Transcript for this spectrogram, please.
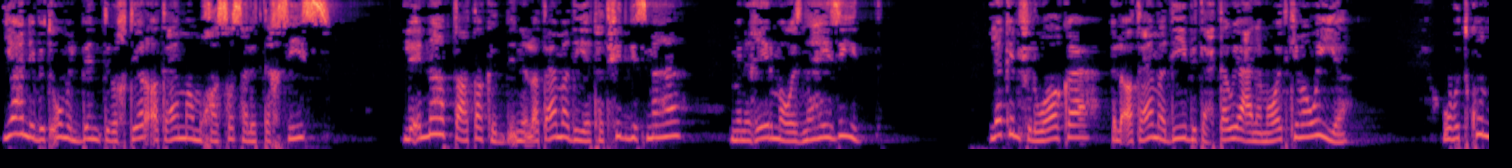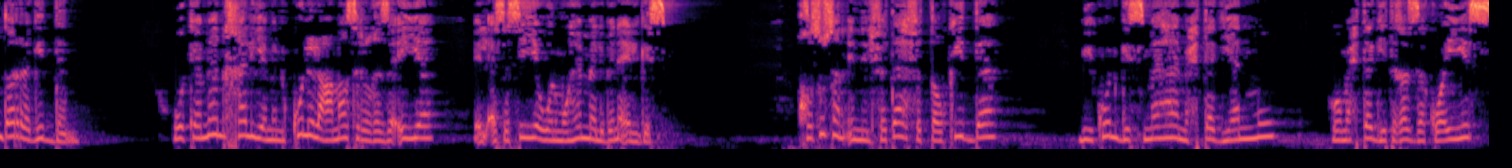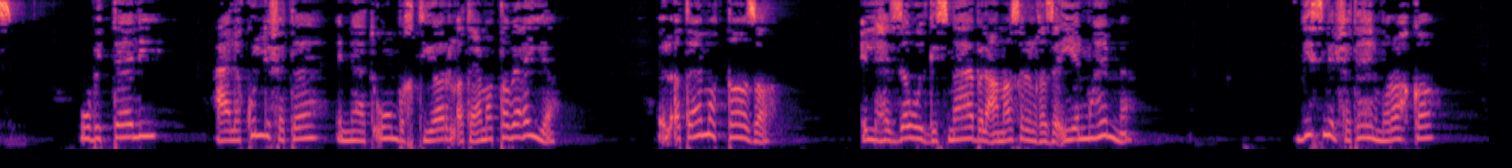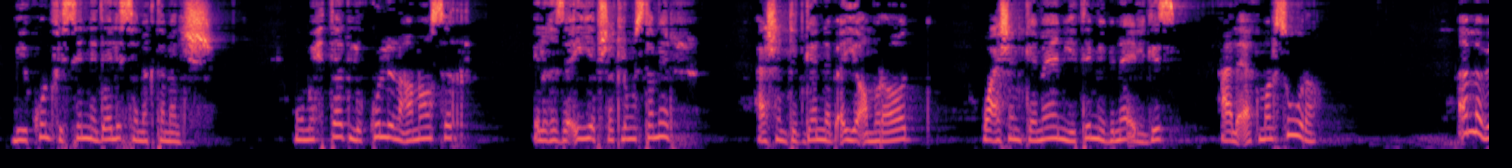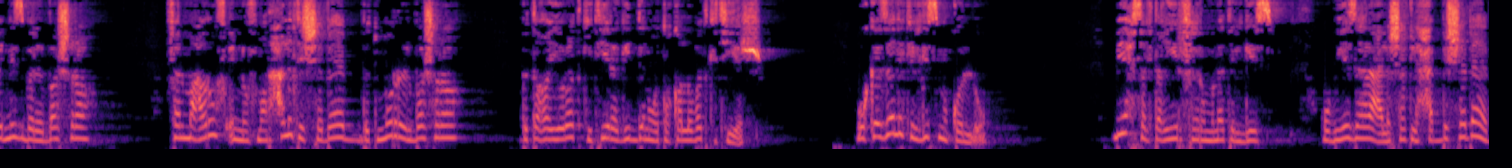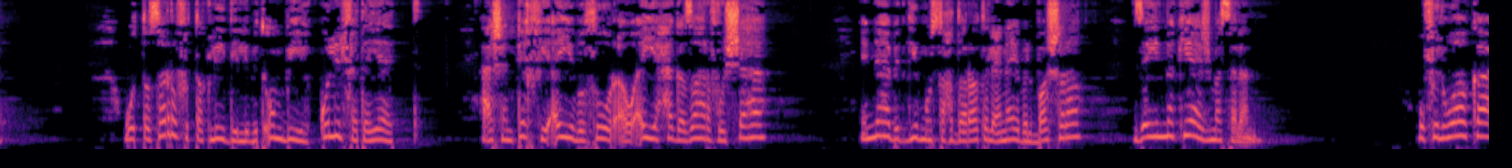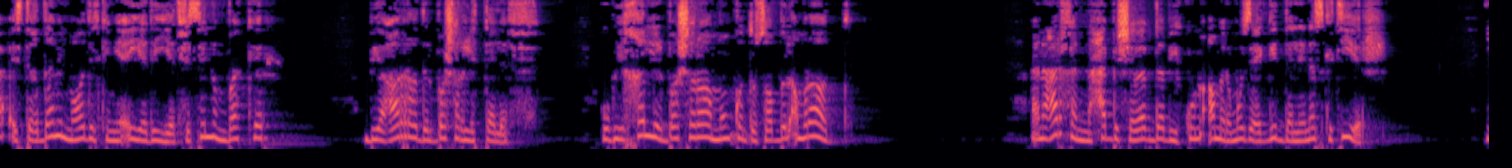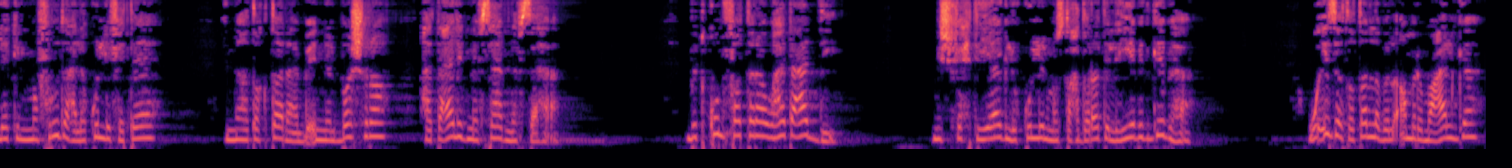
يعني بتقوم البنت باختيار أطعمة مخصصة للتخسيس لأنها بتعتقد إن الأطعمة ديت هتفيد جسمها من غير ما وزنها يزيد. لكن في الواقع الأطعمة دي بتحتوي على مواد كيماوية وبتكون ضارة جدا وكمان خالية من كل العناصر الغذائية الأساسية والمهمة لبناء الجسم خصوصا إن الفتاة في التوقيت ده بيكون جسمها محتاج ينمو ومحتاج يتغذى كويس وبالتالي على كل فتاة إنها تقوم باختيار الأطعمة الطبيعية. الأطعمة الطازة اللي هتزود جسمها بالعناصر الغذائية المهمة. جسم الفتاة المراهقة بيكون في السن ده لسه ما اكتملش ومحتاج لكل العناصر الغذائية بشكل مستمر عشان تتجنب أي أمراض وعشان كمان يتم بناء الجسم على أكمل صورة. أما بالنسبة للبشرة فالمعروف إنه في مرحلة الشباب بتمر البشرة بتغيرات كتيرة جدا وتقلبات كتير. وكذلك الجسم كله. بيحصل تغيير في هرمونات الجسم وبيظهر على شكل حب الشباب. والتصرف التقليدي اللي بتقوم بيه كل الفتيات عشان تخفي أي بثور أو أي حاجة ظاهرة في وشها إنها بتجيب مستحضرات العناية بالبشرة زي المكياج مثلا. وفي الواقع استخدام المواد الكيميائية ديت في سن مبكر بيعرض البشر للتلف وبيخلي البشرة ممكن تصاب بالأمراض. أنا عارفة إن حب الشباب ده بيكون أمر مزعج جدا لناس كتير لكن المفروض على كل فتاة إنها تقتنع بإن البشرة هتعالج نفسها بنفسها. بتكون فترة وهتعدي مش في احتياج لكل المستحضرات اللي هي بتجيبها. وإذا تطلب الأمر معالجة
